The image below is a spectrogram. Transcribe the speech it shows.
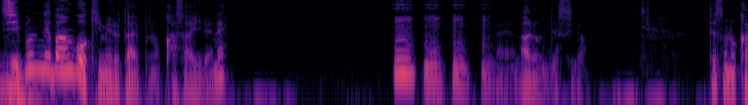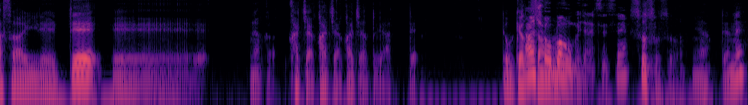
自分で番号を決めるタイプの傘入れね、うんうんうんうん。はいあるんですよ。で、その傘入れで、えーなんか、カチャカチャカチャとやって。で、お客さんも暗証番号みたいなやつですね。そうそうそう。やってね。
